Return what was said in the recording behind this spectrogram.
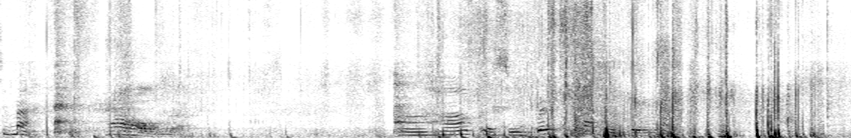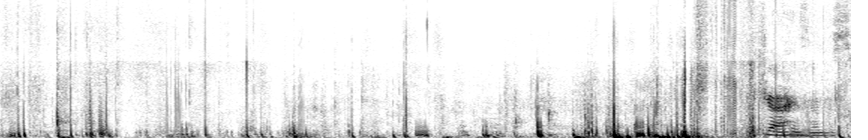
Come on. Hoa hồng nè Uh-huh, because you break everything. Guys, I'm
